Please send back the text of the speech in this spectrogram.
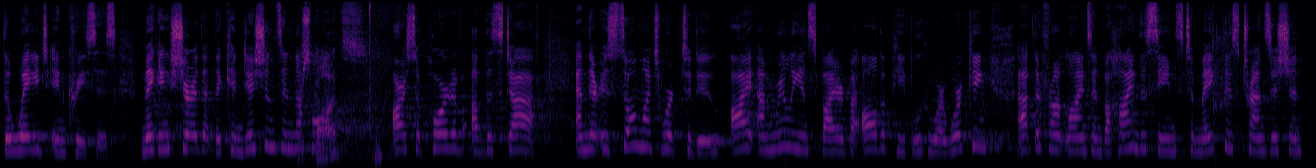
the wage increases, making sure that the conditions in the Response? home are supportive of the staff. And there is so much work to do. I am really inspired by all the people who are working at the front lines and behind the scenes to make this transition,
